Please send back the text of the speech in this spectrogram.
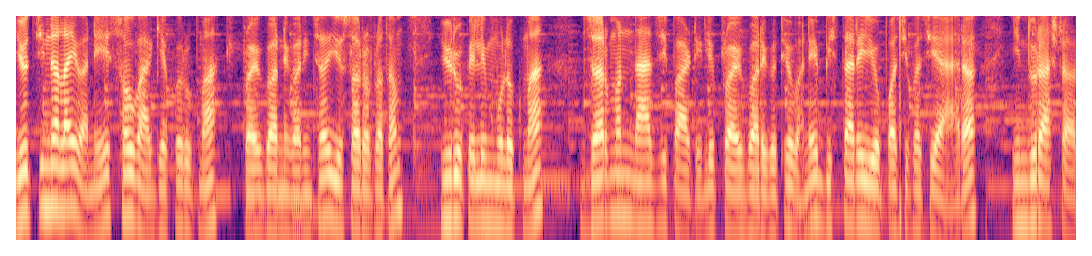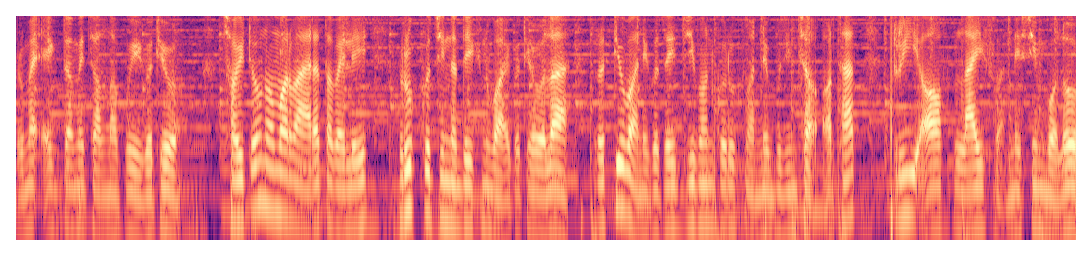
यो चिन्हलाई भने सौभाग्यको रूपमा प्रयोग गर्ने गरिन्छ। यो सर्वप्रथम युरोपेली मुलुकमा जर्मन नाजी पार्टीले प्रयोग गरेको थियो भने बिस्तारै यो पछि पछि आएर हिन्दू राष्ट्रहरूमा एकदमै चल्न पुगेको थियो। छैटौँ नम्बरमा आएर तपाईँले रुखको चिन्ह देख्नु भएको थियो होला र त्यो भनेको चाहिँ जीवनको रुख भन्ने बुझिन्छ अर्थात् ट्री अफ लाइफ भन्ने सिम्बल हो।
